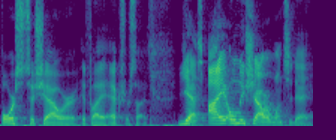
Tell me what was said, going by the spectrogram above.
forced to shower if I exercise. Yes, I only shower once a day.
